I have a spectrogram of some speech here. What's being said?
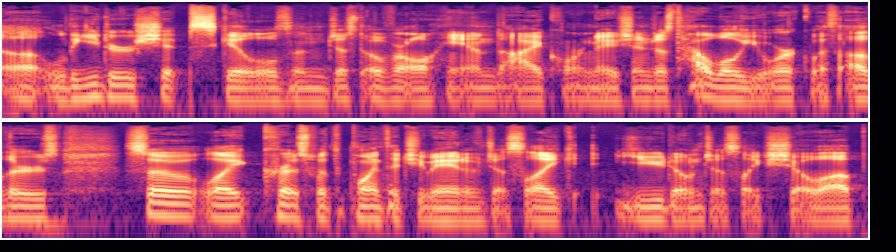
uh, leadership skills and just overall hand eye coordination, just how well you work with others. So like Chris, with the point that you made of just like you don't just like show up,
